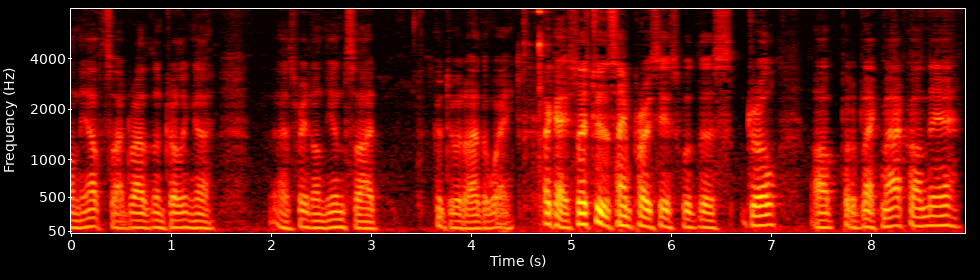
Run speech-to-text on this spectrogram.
on the outside rather than drilling a, a thread on the inside. Could do it either way. Okay, so let's do the same process with this drill. I'll put a black mark on there.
